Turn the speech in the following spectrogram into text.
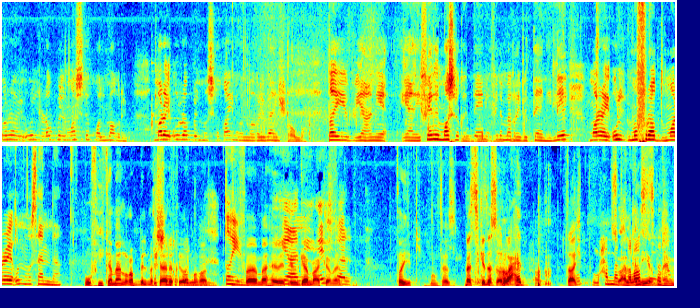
مرة يقول رب المشرق والمغرب. مرة يقول رب المشرقين والمغربين. إن شاء الله. طيب يعني يعني فين المشرق التاني وفين المغرب التاني؟ ليه مرة يقول مفرد ومرة يقول مثنى وفي كمان رب المشارق والمغارب طيب. فما هي يعني الجمع إيه كمان؟ طيب ممتاز. بس كده سؤال واحد. طيب. محمد سؤال خلاص. كبير مهم.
